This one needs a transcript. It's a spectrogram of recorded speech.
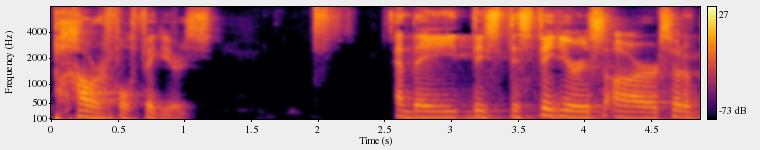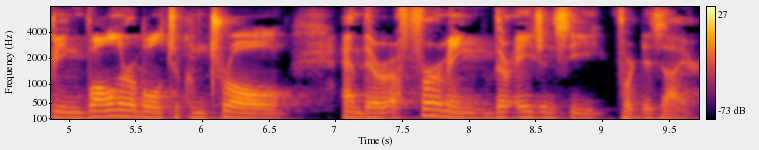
powerful figures and they these these figures are sort of being vulnerable to control and they're affirming their agency for desire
